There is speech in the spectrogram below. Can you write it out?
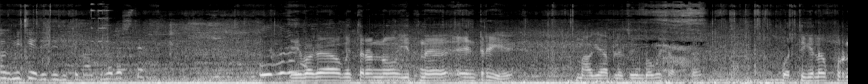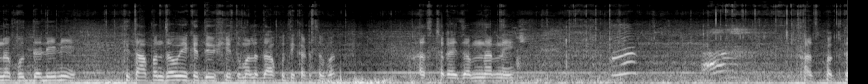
मग मी चेरी दिदीच्या बाजूला बसते. हे बघा मित्रांनो इथनं एंट्री आहे. मागे आपल्या तुम्ही बघू शकता. वरती गेलं पूर्ण बुद्ध लेणी तिथं आपण जाऊ एका दिवशी तुम्हाला दाखवू तिकडचं पण. आज तर काही जमणार नाही. आज फक्त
